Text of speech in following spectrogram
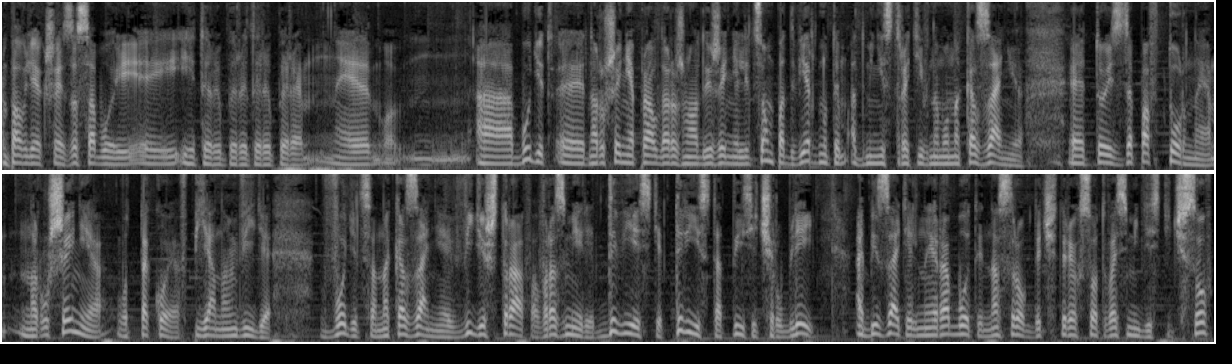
э, повлекшая за собой э, и тыры-пыры, тыры-пыры, э, а будет э, нарушение правил дорожного движения лицом, подвергнутым административному наказанию. То есть за повторное нарушение, вот такое, в пьяном виде, вводится наказание в виде штрафа в размере 200-300 тысяч рублей, обязательные работы на срок до 480 часов,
